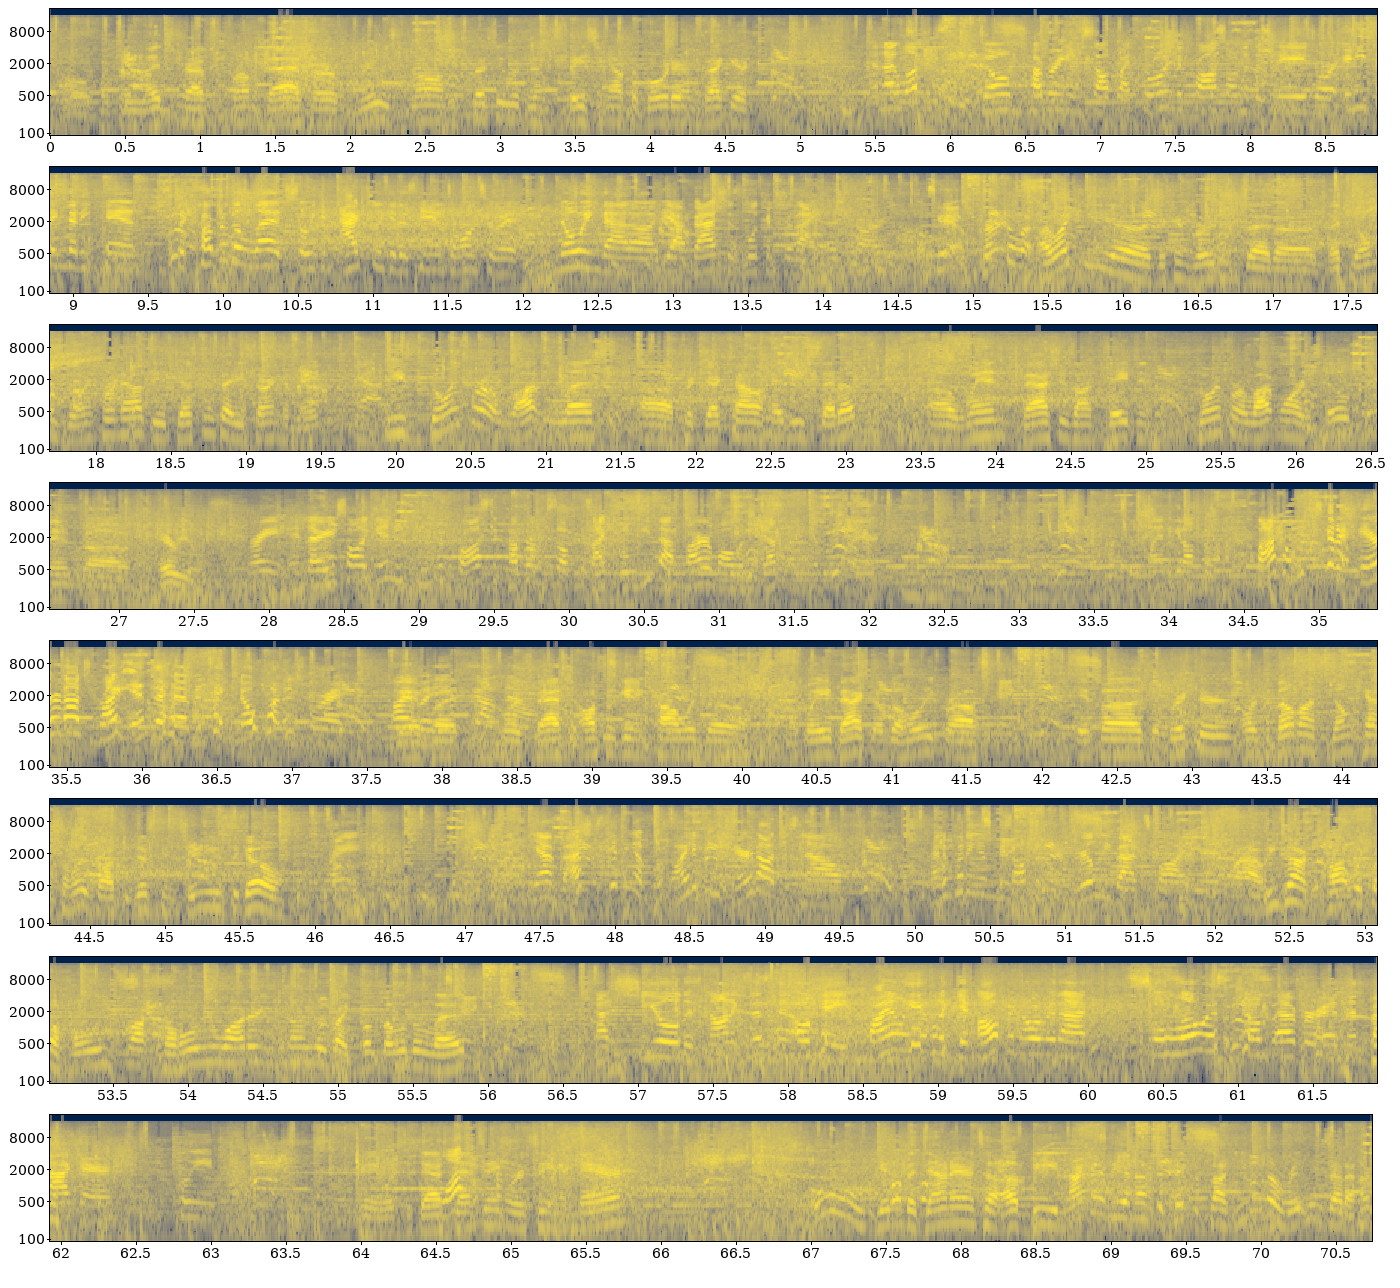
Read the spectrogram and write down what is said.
Oh, but the ledge traps from Vash are really strong, especially with them spacing out the air and the back air. And I love to see Dome covering himself by throwing the cross onto the stage or anything that he can to cover the ledge so he can actually get his hands onto it, knowing that, uh, yeah, Vash is looking for that edge guard. Okay, I'm starting to li- I like the uh, the conversions that uh, that Dome is going for now. The adjustments that he's starting to make. Yeah. He's going for a lot less uh, projectile heavy setups uh, when Vash is on stage and going for a lot more tilts and uh, aerials. Right, and there you saw again, he threw the cross to cover himself because I believe that fireball would have definitely given him there. What's your plan to get off the platform? We're just going to air dodge right into him and take no punish for it. All right, yeah, but, but of course. Vash also getting caught with the way back of the Holy Cross. If uh, the Richter or the Belmonts don't catch the Holy Cross, it just continues to go. Right. Yeah, Vash is giving up quite a few air dodges now. Kind of putting himself in a really bad spot here. Wow, he got caught with the holy the holy water, even though he was like below the ledge. That shield is non-existent. Okay, finally able to get up and over that slowest jump ever, and then back air. Clean. Okay, what's the dash What? dancing? We're seeing him there. Ooh, getting the down air into up B. Not going to be enough to pick the stock, even though Ridley's at 122.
